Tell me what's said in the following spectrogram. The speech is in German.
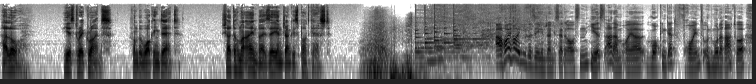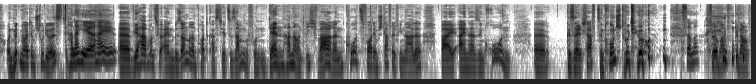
Hallo, hier ist Rick Grimes von The Walking Dead. Schalt doch mal ein bei Junkies Podcast. Ahoi, hoi, liebe Serienjunkies da draußen. Hier ist Adam, euer Walking Dead Freund und Moderator. Und mit mir heute im Studio ist. Hanna hier, hi. Äh, wir haben uns für einen besonderen Podcast hier zusammengefunden, denn Hanna und ich waren kurz vor dem Staffelfinale bei einer Synchrongesellschaft, äh, Synchronstudio. Firma. Firma, genau.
